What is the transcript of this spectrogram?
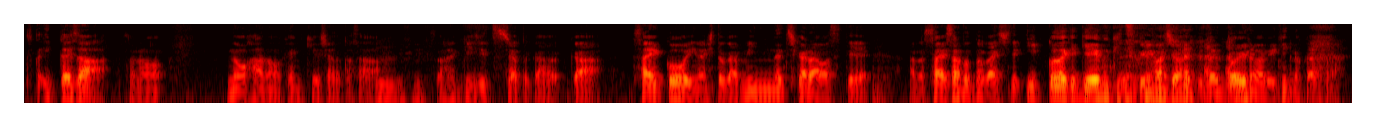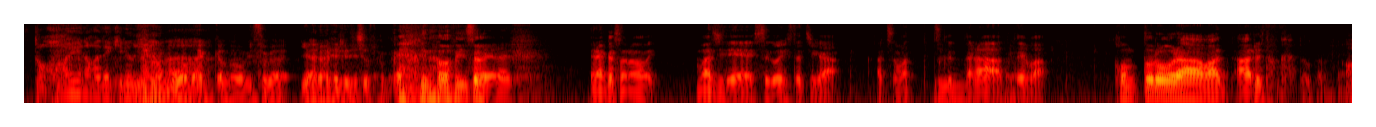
つか一回さ、その、脳波の研究者とかさ、うん。その技術者とかが、最高位の人がみんな力を合わせて、あの、採算と度外視で一個だけゲーム機作りましょうって言ったらどういうのができるのかな。どういうのができるんだろうなもうなんか脳みそがやられるでしょ、とか。脳みそがやられる。でなんかその、マジですごい人たちが集まって作ったら、例えば、コントローラーはあるのかどうかみたいな。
